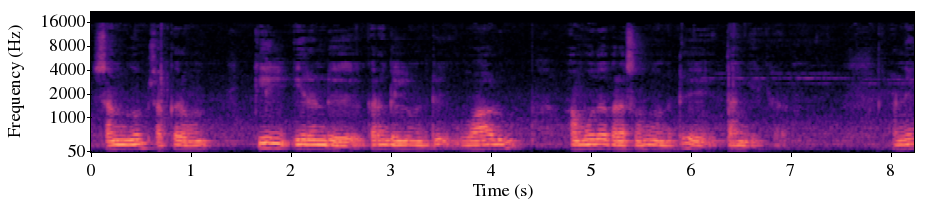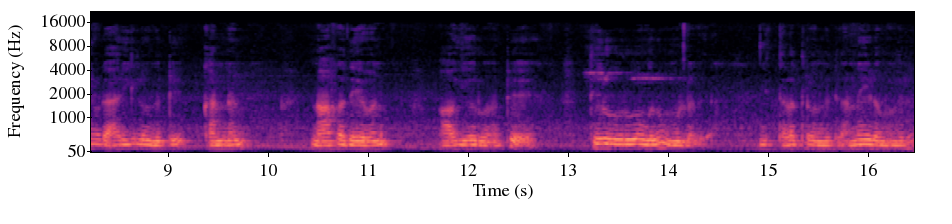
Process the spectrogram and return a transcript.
சங்கும் சக்கரமும் கீழ் இரண்டு கரங்களில் வந்துட்டு வாளும் அமுத கலசமும் வந்துட்டு தாங்கியிருக்கிறார் அன்னையோட அருகில் வந்துட்டு கண்ணன் நாகதேவன் ஆகியோர் வந்துட்டு திருவுருவங்களும் உள்ளது. இத்தலத்தில் வந்துட்டு அன்னையிடம் வந்துட்டு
